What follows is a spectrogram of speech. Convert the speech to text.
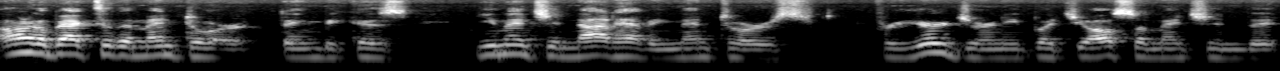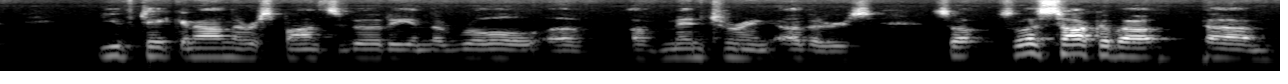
I want to go back to the mentor thing because you mentioned not having mentors for your journey, but you also mentioned that you've taken on the responsibility and the role of of mentoring others. So so let's talk about um,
